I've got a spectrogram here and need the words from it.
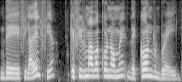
de Filadelfia que firmaba co nome de Cornbraid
